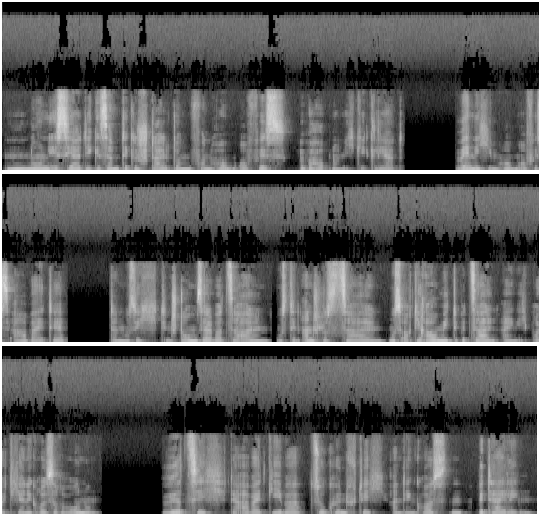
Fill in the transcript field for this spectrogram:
Nun ist ja die gesamte Gestaltung von Homeoffice überhaupt noch nicht geklärt. Wenn ich im Homeoffice arbeite, dann muss ich den Strom selber zahlen, muss den Anschluss zahlen, muss auch die Raummiete bezahlen. Eigentlich bräuchte ich eine größere Wohnung. Wird sich der Arbeitgeber zukünftig an den Kosten beteiligen?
